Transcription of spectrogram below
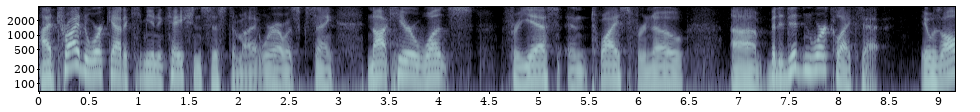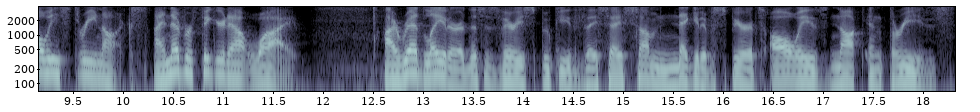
I tried to work out a communication system where I was saying, knock here once for yes and twice for no, um, but it didn't work like that. It was always three knocks. I never figured out why. I read later, and this is very spooky, that they say some negative spirits always knock in threes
